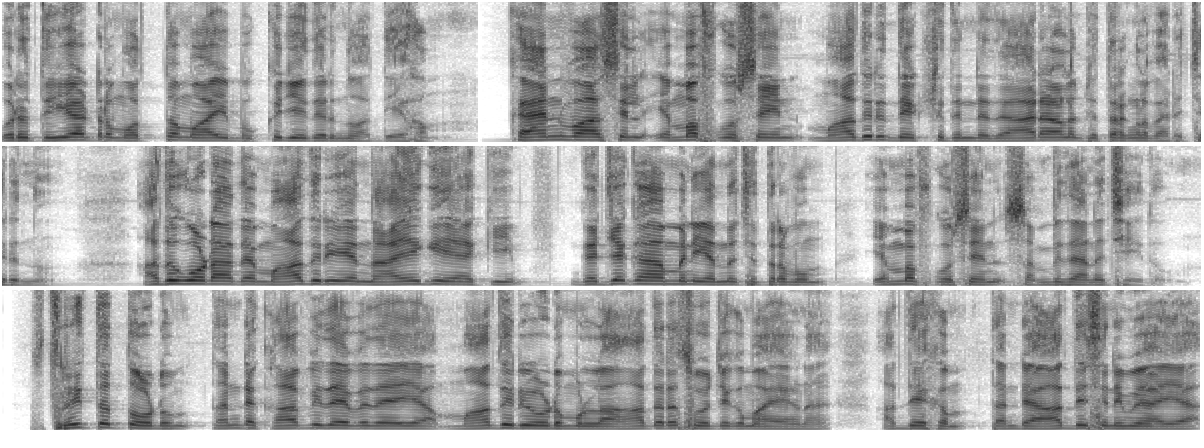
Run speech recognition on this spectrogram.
ഒരു തിയേറ്റർ മൊത്തമായി ബുക്ക് ചെയ്തിരുന്നു അദ്ദേഹം. കാൻവാസിൽ എം എഫ് ഹുസൈൻ മാധുരി ദീക്ഷിതിന്റെ ധാരാളം ചിത്രങ്ങൾ വരച്ചിരുന്നു. അതുകൂടാതെ മാധുരിയെ നായികയാക്കി ഗജകാമിനി എന്ന ചിത്രവും എം എഫ് ഹുസൈൻ സംവിധാനം ചെയ്തു. സ്ത്രീത്വത്തോടും തന്റെ കാവ്യദേവതയായ മാധുരിയോടുമുള്ള ആദരസൂചകമായാണ് അദ്ദേഹം തന്റെ ആദ്യ സിനിമയായ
